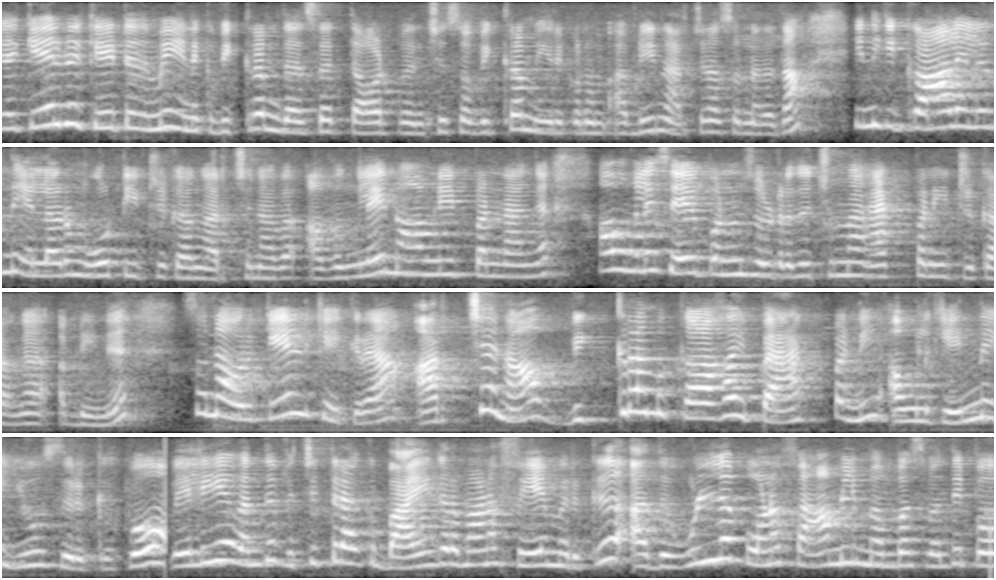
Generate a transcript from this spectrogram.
இந்த கேள்வி கேட்டதுமே எனக்கு விக்ரம் தசர் தாட் வந்துச்சு. ஸோ விக்ரம் இருக்கணும் அப்படின்னு அர்ச்சனா சொன்னது தான் இன்னைக்கு காலையிலேருந்து எல்லாரும் ஓட்டிட்டு இருக்காங்க அர்ச்சனாவை. அவங்களே நாமினேட் பண்ணாங்க. அவங்களே சேவ் பண்ணணும்னு சொல்கிறது சும்மா ஆக்ட் பண்ணிட்டு இருக்காங்க அப்படின்னு. ஸோ நான் ஒரு கேள்வி கேட்குறேன் அர்ச்சனா விக்ரமுக்காக இப்போ ஆக்ட் பண்ணி அவங்களுக்கு என்ன யூஸ் இருக்கு? இப்போ வெளியே வந்து விசித்ராக்கு பயங்கரமான ஃபேம் இருக்கு. அது உள்ள போன ஃபேமிலி மெம்பர்ஸ் வந்து இப்போ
